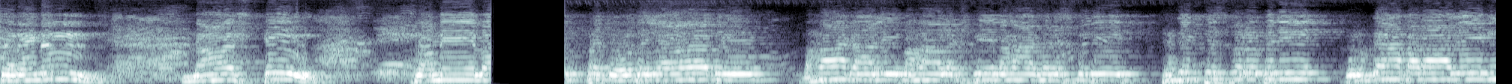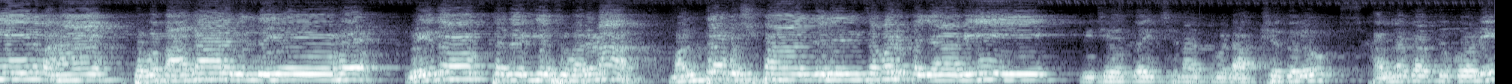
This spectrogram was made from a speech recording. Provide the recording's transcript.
శరణం. నాస్తి. స్వమేవ ప్రచోదయాత్. మహాకాళీ మహాలక్ష్మీ మహాసరస్వతి త్రిశక్తి స్వరూపిణి దుర్గా పరాదేవ్యై నమః తమ పాదాల విందయోః వేదోక్త దివ్య సువర్ణ మంత్ర పుష్పాంజలిని సమర్పయామి మీ చేతిలో ఇచ్చినటువంటి అక్షతులు కళ్ళకద్దుకొని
